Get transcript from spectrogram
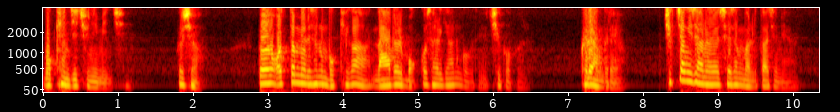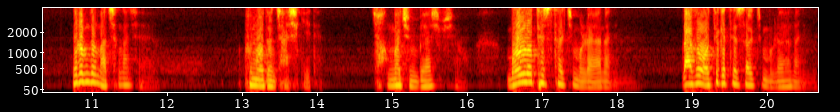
목회인지 주님인지. 그렇죠? 왜 어떤 면에서는 목회가 나를 먹고 살게 하는 거거든요. 직업을. 그래 안 그래요? 직장이잖아요. 세상 말로 따지면. 여러분들 마찬가지예요. 부모든 자식이든 정말 준비하십시오. 뭘로 테스트할지 몰라요 하나님. 나도 어떻게 테스트할지 몰라요 하나님.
